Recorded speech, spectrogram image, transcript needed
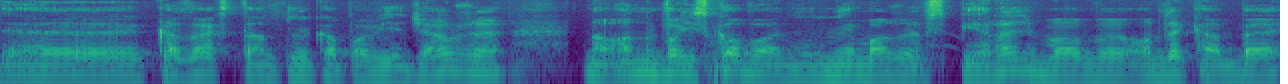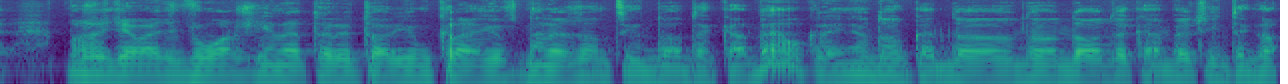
E, Kazachstan tylko powiedział, że no on wojskowo nie może wspierać, bo ODKB może działać wyłącznie na terytorium krajów należących do ODKB. Ukraina do, do, do, do ODKB, czyli tego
